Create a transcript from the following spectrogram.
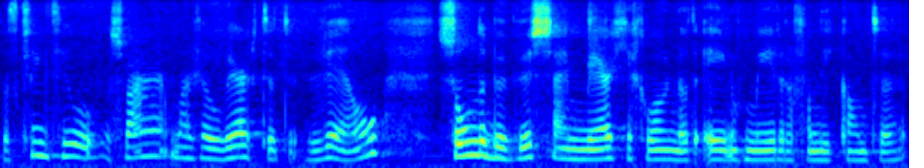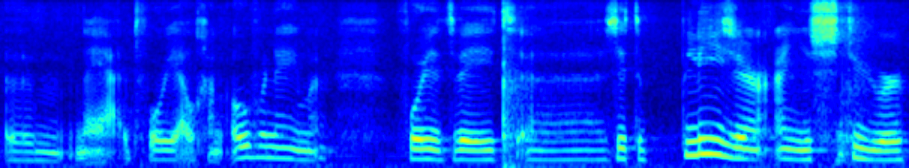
Dat klinkt heel zwaar, maar zo werkt het wel. Zonder bewustzijn merk je gewoon dat één of meerdere van die kanten um, nou ja, het voor jou gaan overnemen. Voor je het weet uh, zit een pleaser aan je stuur.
